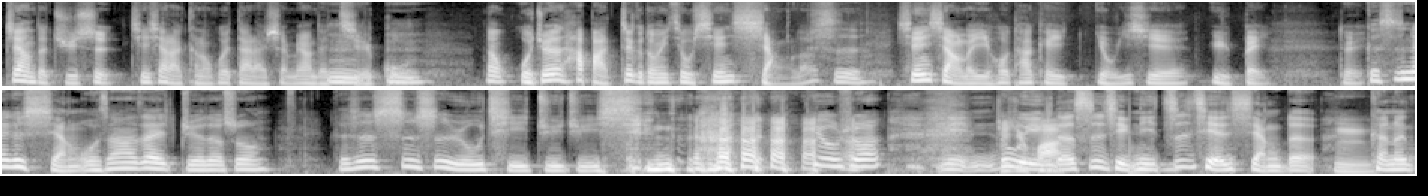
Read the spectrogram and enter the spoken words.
这样的局势接下来可能会带来什么样的结果。嗯那我觉得他把这个东西就先想了嗯，是。先想了以后，他可以有一些预备。可是那个想，我常常在觉得说，可是事事如棋，局局新。譬如说，你录影的事情，你之前想的嗯，可能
